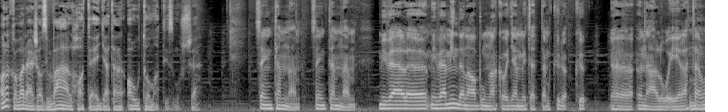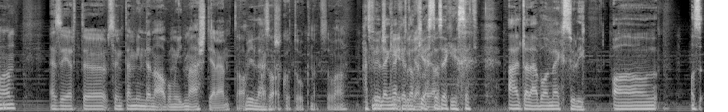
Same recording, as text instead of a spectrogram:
annak a varázs az válhat-e egyáltalán automatizmussá? Szerintem nem, szerintem nem. Mivel, mivel minden albumnak, ahogy említettem, külön, kül, önálló élete uh-huh. van, ezért szerintem minden album így mást jelent a, az alkotóknak, szóval. Hát főleg neked, aki ezt az egészet általában megszüli. A, az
